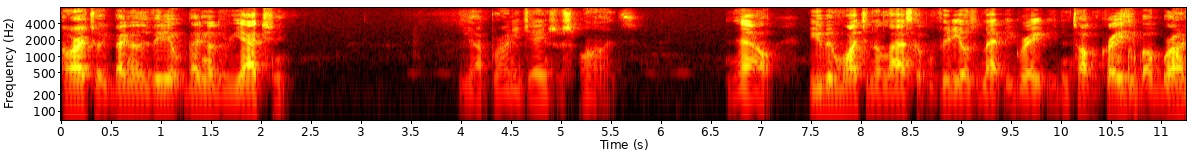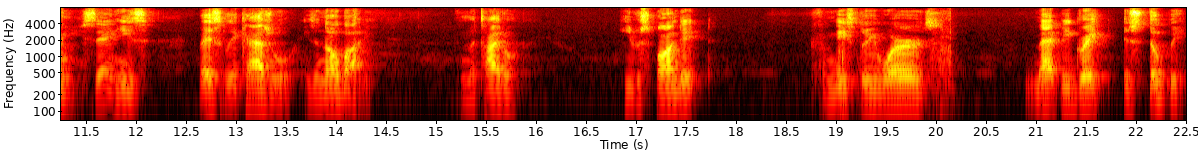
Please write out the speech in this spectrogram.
Alright, so back another video, back another reaction. We got Bronny James response. Now, you've been watching the last couple videos of Matt Be Great. He's been talking crazy about Bronny, saying he's basically a casual. He's a nobody. From the title, he responded from these three words. Matt Be Great is stupid.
